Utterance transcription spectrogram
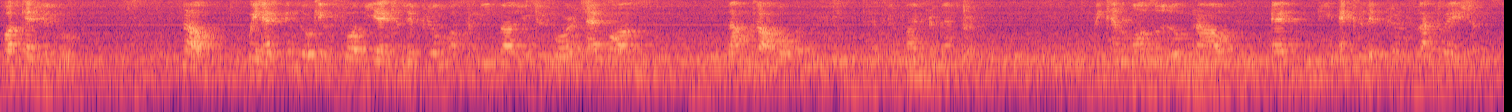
What can you do? Now, we have been looking for the equilibrium of the mean value before. That was lambda over mu, as you might remember. We can also look now at the equilibrium fluctuations.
